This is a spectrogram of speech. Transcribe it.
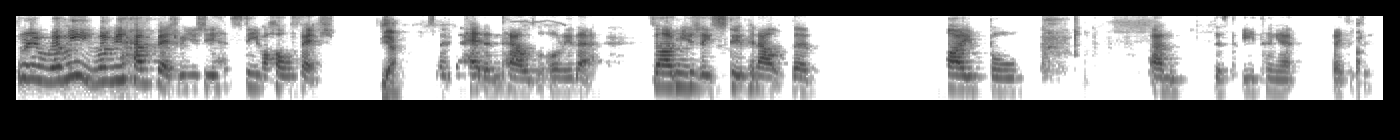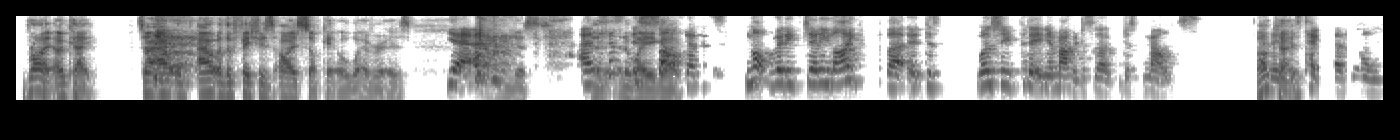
when we when we have fish, we usually steam a whole fish. Yeah. So the head and tails are already there. So I'm usually scooping out the eyeball and just eating it, basically. Uh, right. Okay. So out of out of the fish's eye socket or whatever it is, Yeah. and just and And- it's just and away you go. soft and it's not really jelly like, but it just once you put it in your mouth, it just like, just melts. And okay. just take the little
